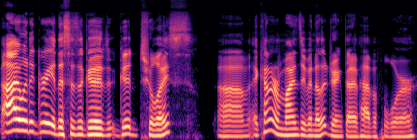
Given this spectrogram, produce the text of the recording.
I would agree. This is a good good choice. Um, it kind of reminds me of another drink that I've had before.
